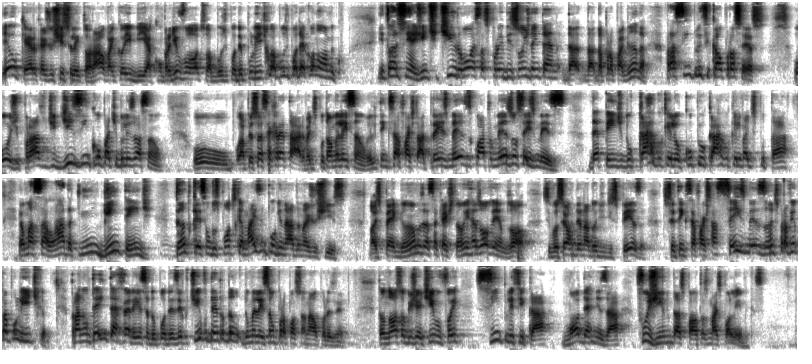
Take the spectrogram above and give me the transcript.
Eu quero que a justiça eleitoral vai coibir a compra de votos, o abuso de poder político, o abuso de poder econômico. Então, assim, a gente tirou essas proibições da, interna, da, da, da propaganda para simplificar o processo. Hoje, prazo de desincompatibilização. O, a pessoa é secretária, vai disputar uma eleição, ele tem que se afastar três meses, quatro meses ou seis meses. Depende do cargo que ele ocupa e o cargo que ele vai disputar. É uma salada que ninguém entende. Tanto que esse é um dos pontos que é mais impugnado na justiça. Nós pegamos essa questão e resolvemos. Ó, se você é ordenador de despesa, você tem que se afastar seis meses antes para vir para a política, para não ter interferência do Poder Executivo dentro de uma eleição proporcional, por exemplo. Então, nosso objetivo foi simplificar, modernizar, fugindo das pautas mais polêmicas.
